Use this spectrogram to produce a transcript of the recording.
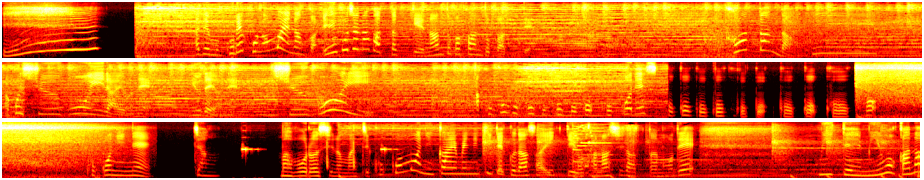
ええー、あ、でもこれこの前なんか英語じゃなかったっけ？なんとかかんとかって。変わったんだ。へえ。あ、これ集合位だよね。ゆだよね。集合位。あ、ここ、ここ、ここ、ここ、ここです。ここ、ここ、ここ、ここ、ここ。ここにね、じゃん。幻の街。ここも2回目に来てくださいっていう話だったので、見てみようかな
